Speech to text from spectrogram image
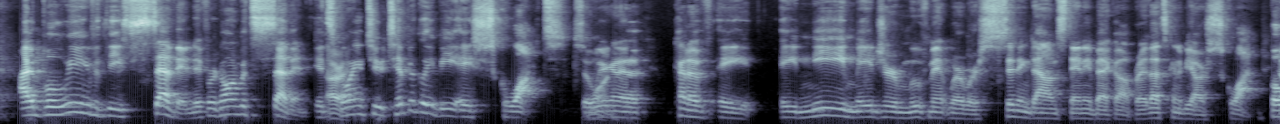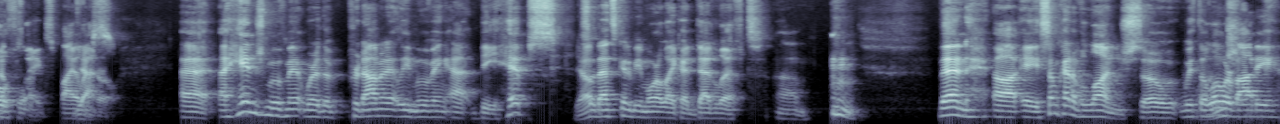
I believe the seven, if we're going with seven, it's right. going to typically be a squat. So One. we're going to kind of a a knee major movement where we're sitting down, standing back up, right? That's going to be our squat, both legs, bilateral. Yes. Uh, a hinge movement where the predominantly moving at the hips. Yep. So that's going to be more like a deadlift. Um, then uh, a some kind of lunge. So with the lunge. lower body,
